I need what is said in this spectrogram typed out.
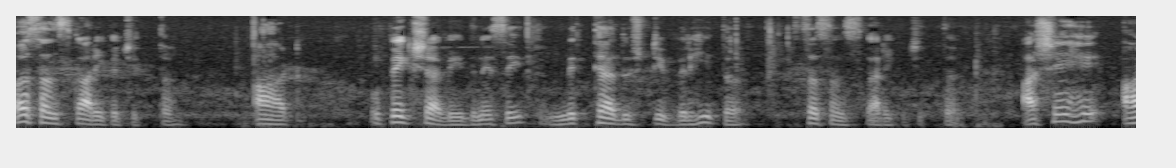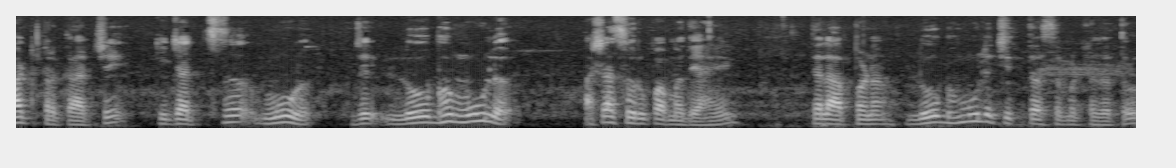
असंस्कारिक चित्त आठ उपेक्षा वेदनेसहित मिथ्यादृष्टीविरहित ससंस्कारिक चित्त. असे हे आठ प्रकारचे की ज्याचं मूळ जे लोभमूल अशा स्वरूपामध्ये आहे त्याला आपण लोभमूल चित्त असं म्हटलं जातं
